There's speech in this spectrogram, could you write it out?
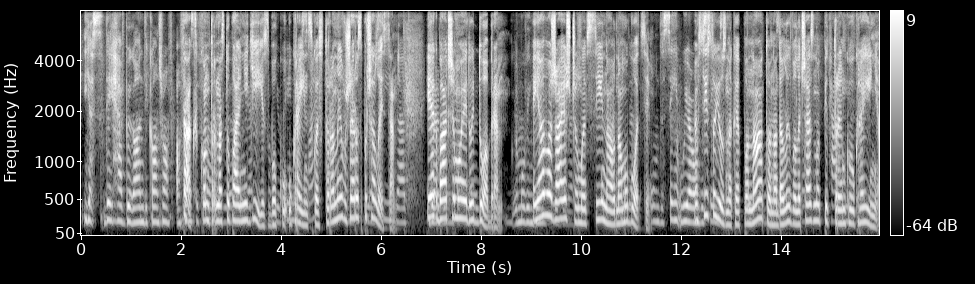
Yes, they have begun the counter-offensive, Так, uh, контрнаступальні дії з боку української сторони вже розпочалися. Як бачимо, йдуть добре. Я вважаю, що ми всі на одному боці. Всі союзники по НАТО надали величезну підтримку Україні,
